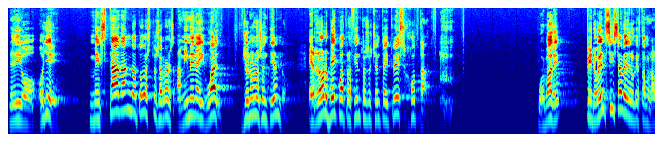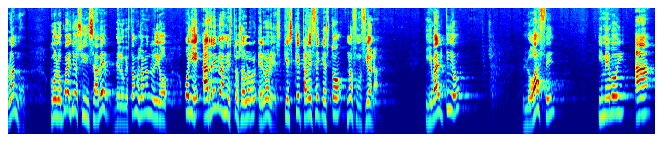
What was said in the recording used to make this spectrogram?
Le digo, oye, me está dando todos estos errores. A mí me da igual, yo no los entiendo. Error B483J. Pues vale, pero él sí sabe de lo que estamos hablando. Con lo cual yo sin saber de lo que estamos hablando le digo, oye, arréglame estos errores, que es que parece que esto no funciona. Y va el tío, lo hace y me voy a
